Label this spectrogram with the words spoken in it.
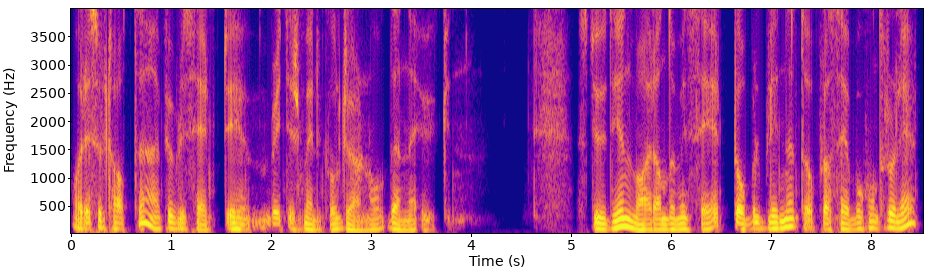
og resultatet er publisert i British Medical Journal denne uken. Studien var randomisert, dobbeltblindet og placebokontrollert,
